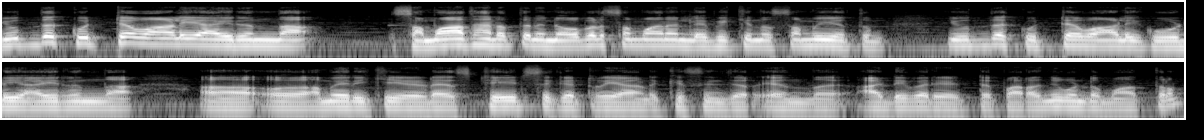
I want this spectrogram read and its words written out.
യുദ്ധക്കുറ്റവാളിയായിരുന്ന സമാധാനത്തിന് നോബൽ സമ്മാനം ലഭിക്കുന്ന സമയത്തും യുദ്ധ കുറ്റവാളി കൂടിയായിരുന്ന അമേരിക്കയുടെ സ്റ്റേറ്റ് സെക്രട്ടറിയാണ് കിസിഞ്ചർ എന്ന് അടിവരയിട്ട് പറഞ്ഞുകൊണ്ട് മാത്രം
